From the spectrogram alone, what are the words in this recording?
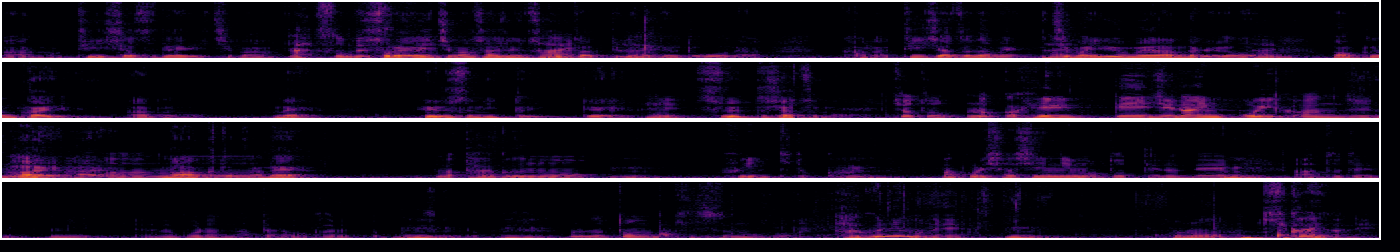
あの T シャツで一番。あそうです、ね、それを一番最初に作ったって言われてるところだから、T シャツがね一番有名なんだけど、はい。まあ、今回あのねヘルスニット行ってはい。スウェットシャツも、ちょっとなんかヘリテージラインっぽい感じの、はいはい、マークとかね、まあ、タグのうん。雰囲気とか、うん。まあ、これ写真にも撮ってるんで、うん。後で見ご覧になったら分かると思ううんんですけど、うん。これとトンプキンスのこのタグにもねうん、この機械がね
